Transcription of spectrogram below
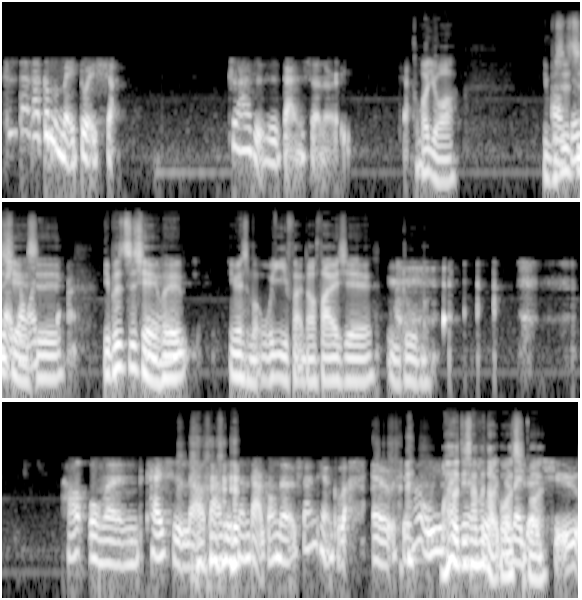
就是但他根本没对象，就他只是单身而已。搞不好有啊，你不哦是之前是讲，你不是之前也会嗯因为什么吴亦凡然后发一些语录吗？好，我们开始聊大学生打工的酸甜苦辣。哎，喜欢吴亦我还有第三份打工我这辈子的啊奇怪屈辱。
